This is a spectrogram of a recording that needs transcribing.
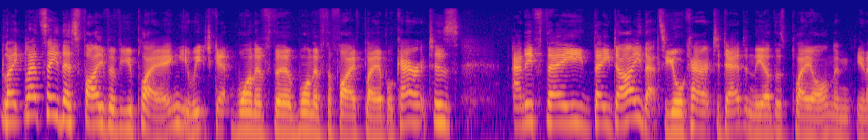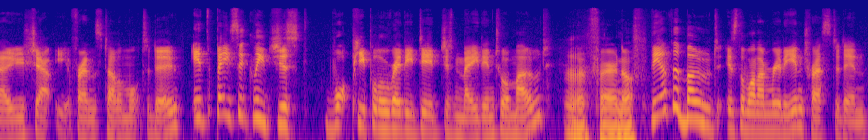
like let's say there's five of you playing, you each get one of the one of the five playable characters, and if they they die, that's your character dead, and the others play on, and you know you shout at your friends, tell them what to do. It's basically just what people already did, just made into a mode. Uh, fair enough. The other mode is the one I'm really interested in.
